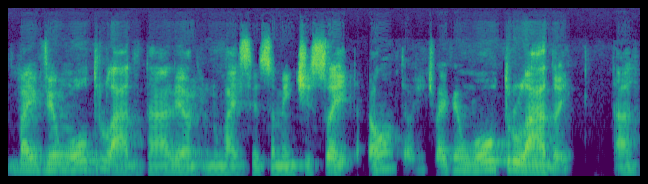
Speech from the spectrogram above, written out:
vai ver um outro lado, tá, Leandro? Não vai ser somente isso aí, tá bom? Então a gente vai ver um outro lado aí, tá?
